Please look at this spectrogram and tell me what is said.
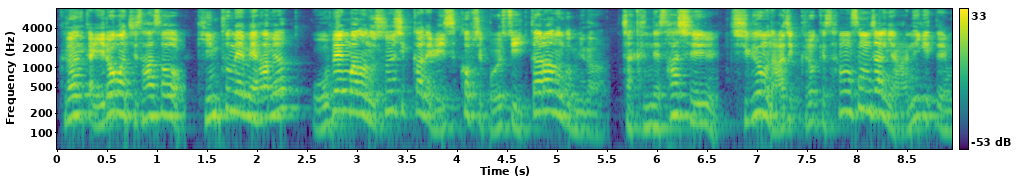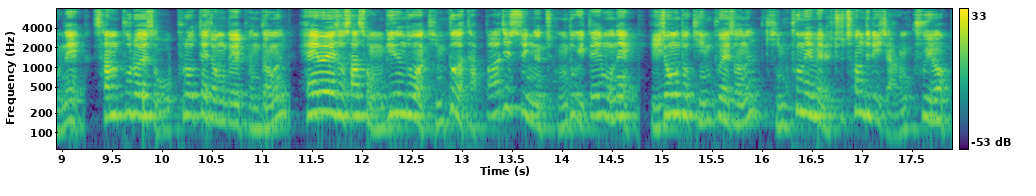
그러니까 1억 원치 사서 김프 매매하면 500만 원을 순식간에 리스크 없이 벌 수 있다라는 겁니다. 자, 근데 사실 지금은 아직 그렇게 상승장이 아니기 때문에 3%에서 5%대 정도의 변동은 해외에서 사서 옮기는 동안 김프가 다 빠질 수 있는 정도이기 때문에 이 정도 김프에서는 김프 매매를 추천드리지 않고요.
